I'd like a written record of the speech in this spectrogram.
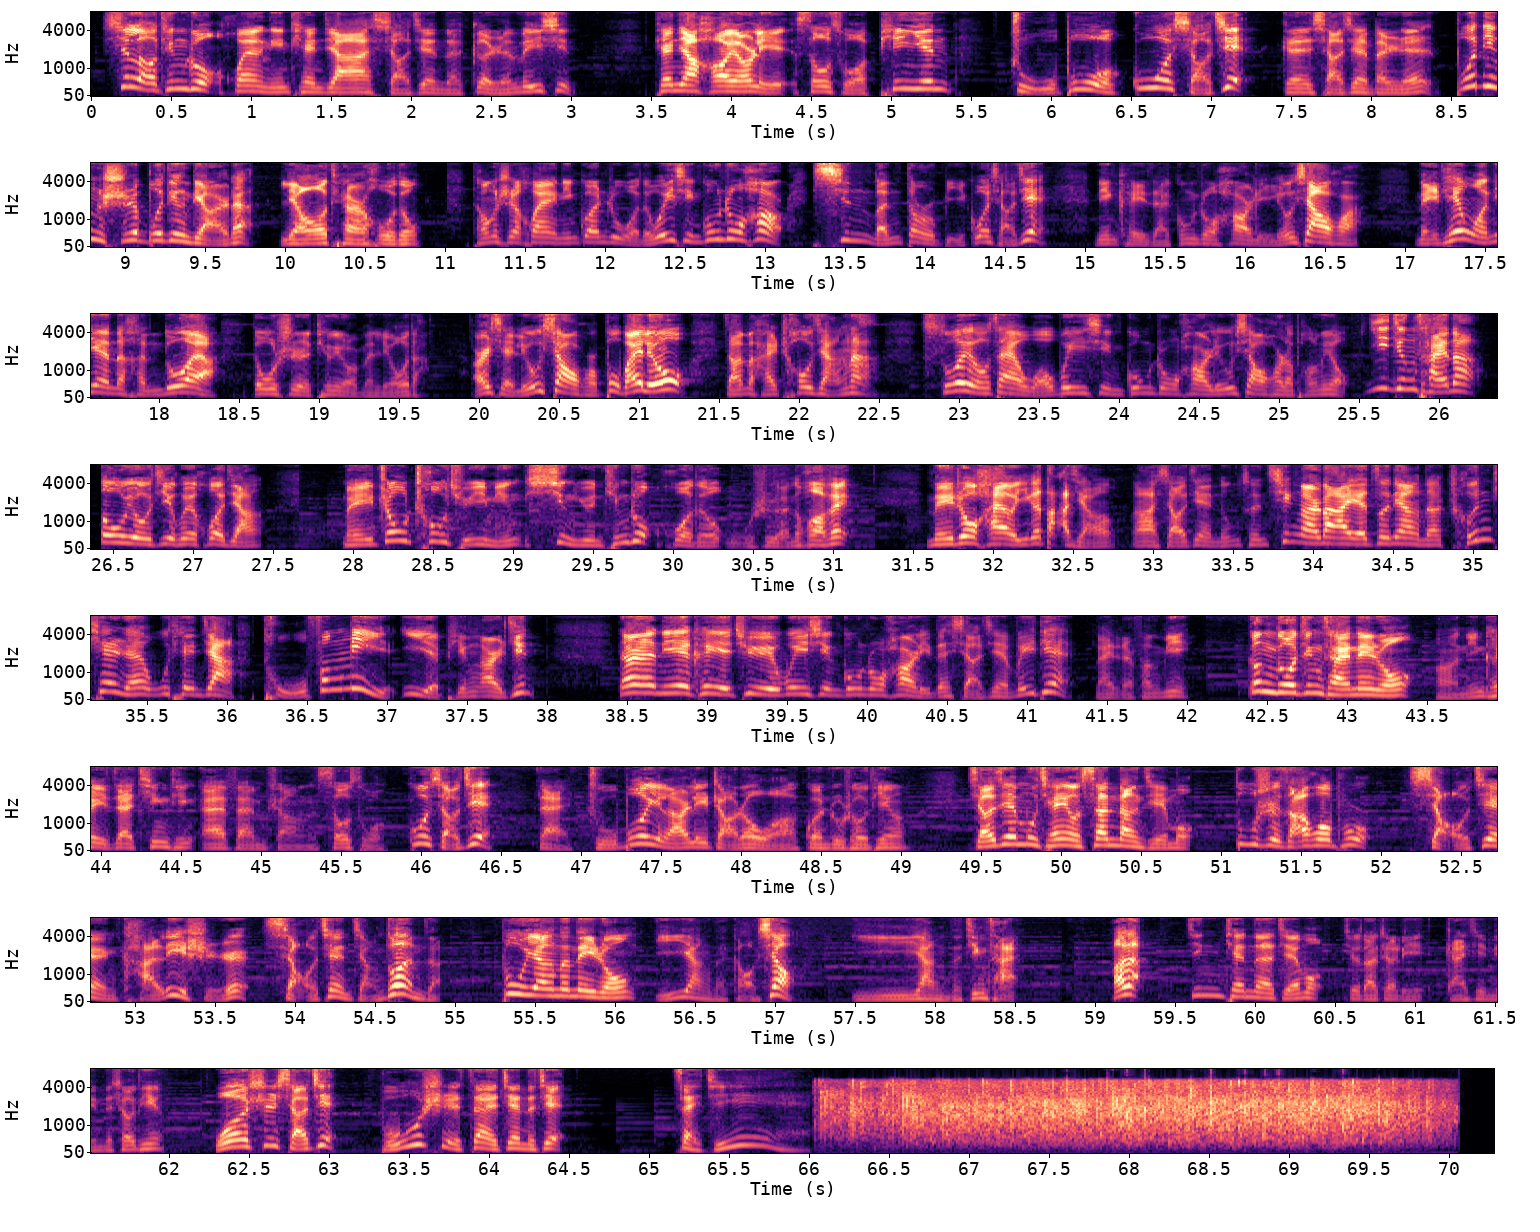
新老听众，欢迎您添加小健的个人微信，添加好友里搜索拼音主播郭小健，跟小健本人不定时不定点的聊天互动。同时欢迎您关注我的微信公众号“新闻逗比郭小健”，您可以在公众号里留笑话，每天我念的很多呀，都是听友们留的，而且留笑话不白留，咱们还抽奖呢。所有在我微信公众号留笑话的朋友，一经采纳都有机会获奖。每周抽取一名幸运听众，获得五十元的话费。每周还有一个大奖啊！小健农村青二大爷自酿的纯天然无添加土蜂蜜一瓶二斤。当然，你也可以去微信公众号里的小健微店买点蜂蜜。更多精彩内容啊，您可以在蜻蜓 FM 上搜索郭小健，在主播一栏里找着我，关注收听。小健目前有三档节目：都市杂货铺。小健侃历史，小健讲段子，不一样的内容，一样的搞笑，一样的精彩。好的，今天的节目就到这里，感谢您的收听，我是小健，不是再见的见，再见。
